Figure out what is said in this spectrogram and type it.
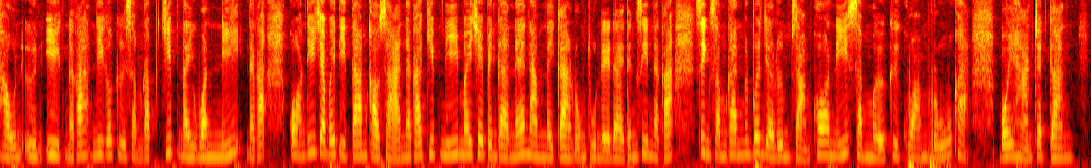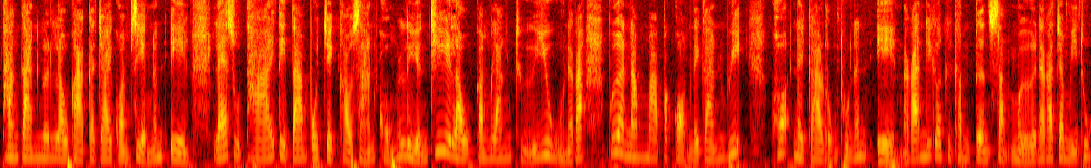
ข่าวอื่นๆอีกนะคะ นี่ก็คือสำหรับคลิปในวันนี้นะคะ ก่อนที่จะไปติดตามข่าวสารนะคะ คลิปนี้ไม่ใช่เป็นการแนะนำในการลงทุนใด ๆ ทั้งสิ้นนะคะ สิ่งสำคัญเพื่อนๆอย่าลืม 3 ข้อนี้เสมอคือความรู้ค่ะ บริหารจัดการทางการเงินเราค่ะกระจายความเสี่ยงนั่นเอง และสุดท้ายติดตามโปรเจกต์ข่าวสารของเหรียญที่เรากำลังถืออยู่นะคะ เพื่อนำมาประกอบในการวิเคราะห์ในการลงทุนนั่นเองนะคะนี่ก็คือคำเตือนเสมอนะคะจะมีทุก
